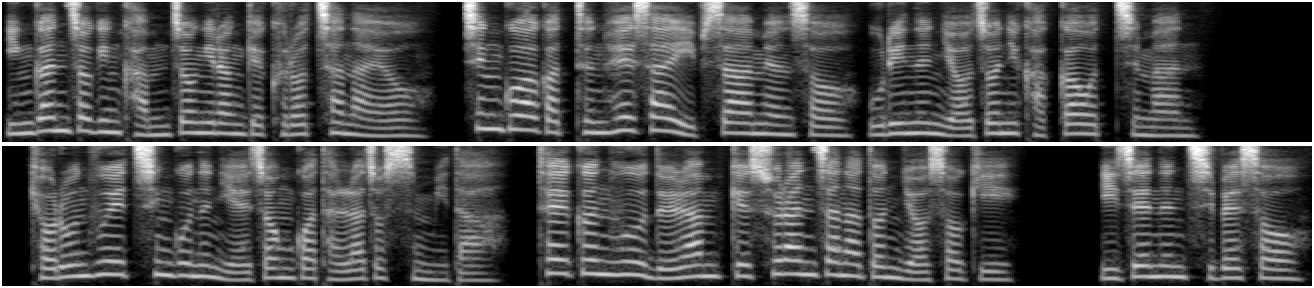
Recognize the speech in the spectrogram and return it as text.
인간적인 감정이란 게 그렇잖아요. 친구와 같은 회사에 입사하면서 우리는 여전히 가까웠지만 결혼 후의 친구는 예전과 달라졌습니다. 퇴근 후 늘 함께 술 한잔하던 녀석이 이제는 집에서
